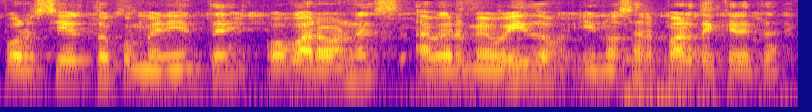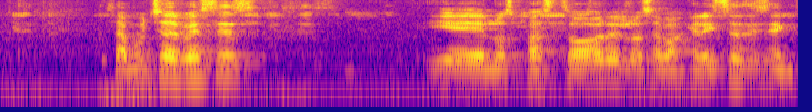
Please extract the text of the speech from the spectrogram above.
por cierto conveniente, oh varones, haberme oído y no zarpar de Creta. O sea, muchas veces eh, los pastores, los evangelistas dicen,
